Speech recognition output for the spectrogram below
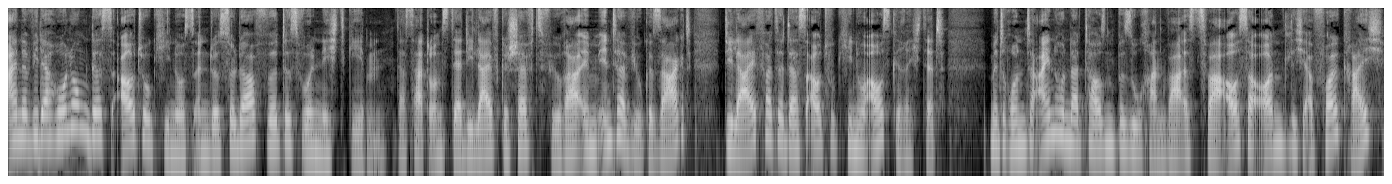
Eine Wiederholung des Autokinos in Düsseldorf wird es wohl nicht geben. Das hat uns der DeLive-Geschäftsführer im Interview gesagt. DeLive hatte das Autokino ausgerichtet. Mit rund 100.000 Besuchern war es zwar außerordentlich erfolgreich,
